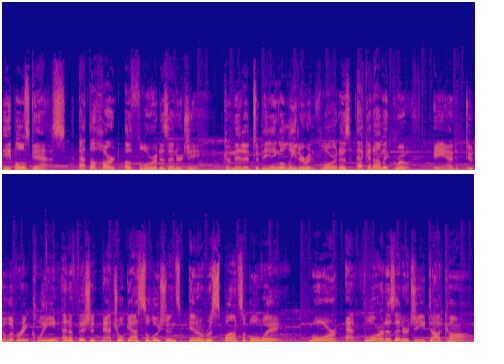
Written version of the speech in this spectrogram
People's Gas, at the heart of Florida's energy, committed to being a leader in Florida's economic growth and to delivering clean and efficient natural gas solutions in a responsible way. More at floridasenergy.com.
